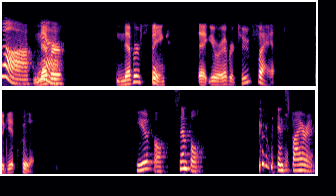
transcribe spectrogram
Ah, Never, never think that you're ever too fat to get fit. Beautiful, simple, inspiring.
